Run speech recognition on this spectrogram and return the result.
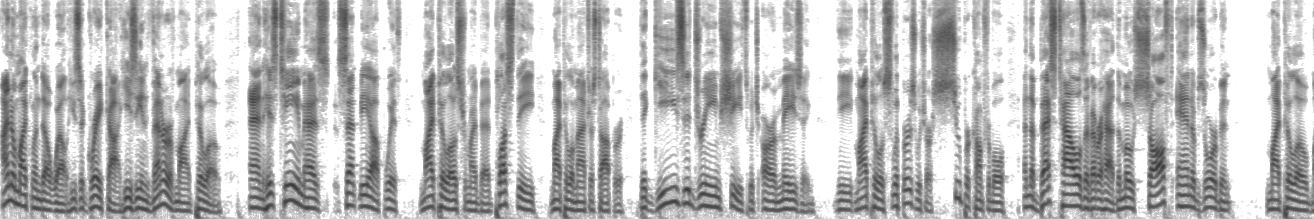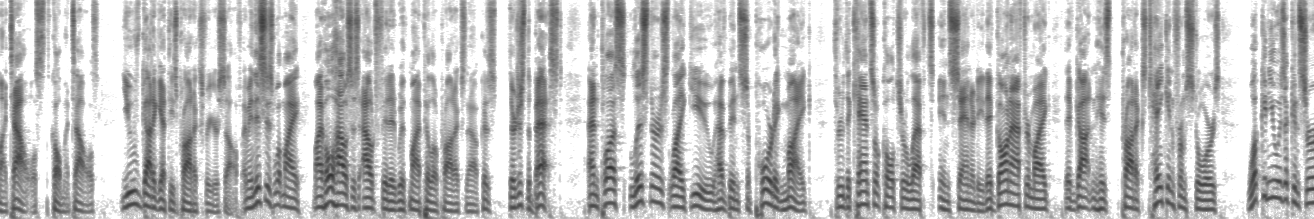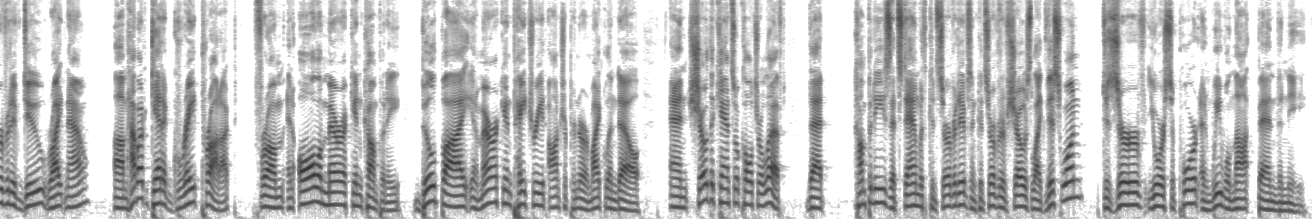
I know Mike Lindell well. He's a great guy. He's the inventor of My Pillow, and his team has sent me up with my pillows for my bed, plus the My Pillow mattress topper, the Giza Dream sheets, which are amazing, the My Pillow slippers, which are super comfortable, and the best towels I've ever had, the most soft and absorbent My Pillow, my towels, called my towels. You've got to get these products for yourself. I mean, this is what my my whole house is outfitted with My Pillow products now because they're just the best. And plus, listeners like you have been supporting Mike through the cancel culture left's insanity. They've gone after Mike, they've gotten his products taken from stores. What can you as a conservative do right now? Um, how about get a great product from an all American company built by an American patriot entrepreneur, Mike Lindell, and show the cancel culture left that companies that stand with conservatives and conservative shows like this one deserve your support, and we will not bend the knee.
